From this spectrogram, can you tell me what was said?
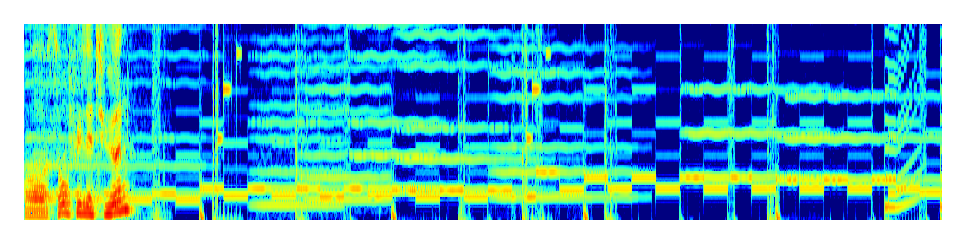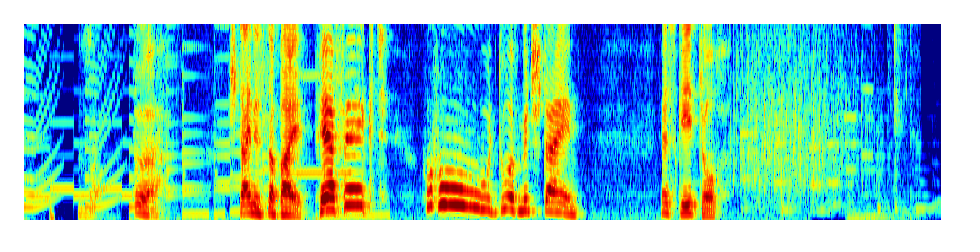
Oh, so viele Türen. So. Ugh. Stein ist dabei. Perfekt. Huhu, durch mit Stein. Es geht doch.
